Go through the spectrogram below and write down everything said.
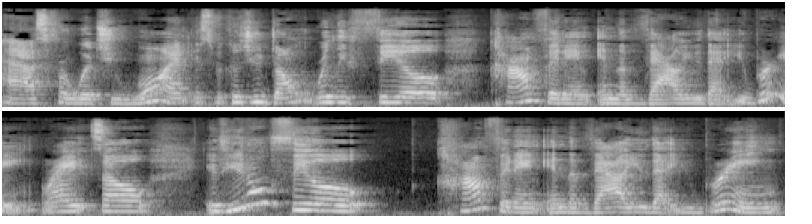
ask for what you want is because you don't really feel confident in the value that you bring, right? So if you don't feel confident in the value that you bring,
